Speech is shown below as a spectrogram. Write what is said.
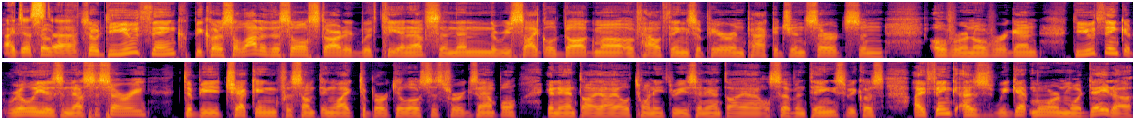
I just so, uh, so do you think because a lot of this all started with TNFs and then the recycled dogma of how things appear in package inserts and over and over again, do you think it really is necessary to be checking for something like tuberculosis, for example, in anti-IL 23s and anti-IL 17s? Because I think as we get more and more data,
